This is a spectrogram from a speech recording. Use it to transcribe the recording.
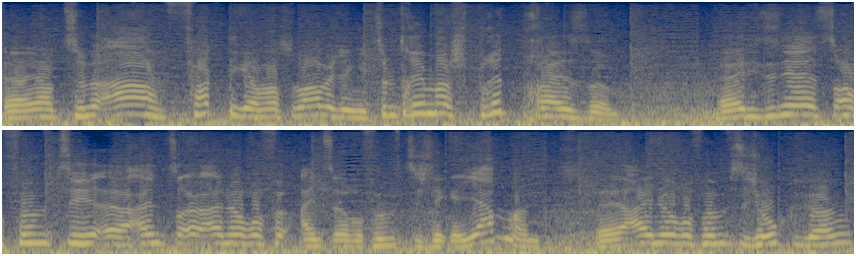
Ja, ja, zum, ah, fuck, Digga, was war ich eigentlich? Zum Thema Spritpreise. Äh, die sind ja jetzt auf 50, äh, 1, 1 Euro, 1,50 Euro, Digga, ja, Mann. Äh, 1,50 Euro hochgegangen.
